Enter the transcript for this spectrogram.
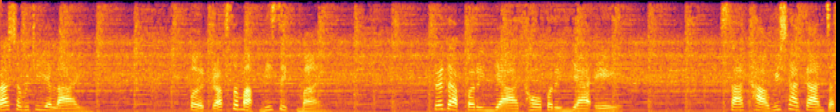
ราชวิทยาลัย เปิดรับสมัครนิสิตใหม่ ระดับปริญญาโทปริญญาเอก สาขาวิชาการจัด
